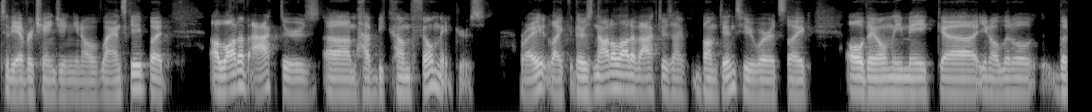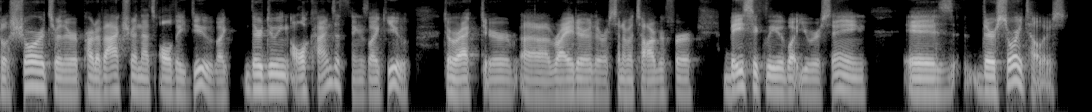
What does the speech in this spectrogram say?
to the ever changing, you know, landscape. But a lot of actors um, have become filmmakers, right? Like, there's not a lot of actors I've bumped into where it's like, oh, they only make uh, you know little little shorts or they're a part of action. That's all they do. Like, they're doing all kinds of things, like you, director, uh, writer, they're a cinematographer. Basically, what you were saying is they're storytellers,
